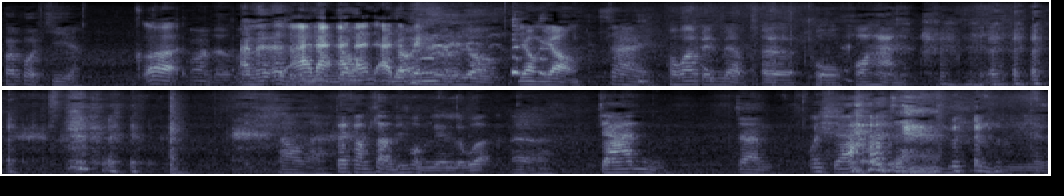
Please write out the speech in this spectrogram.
พอปวดขี้อะก็ก็เดี๋ยวอันนั้นอาจจะอันนั้นอันนั้นอาจจะเป็นยอง ยองยองใช่ เพราะว่าเป็นแบบเออโถคอหันอะเศร้าละแต่คำศัพท์ที่ผมเรียนรู้อะเออ จันจันโอ้ยจันเรียน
